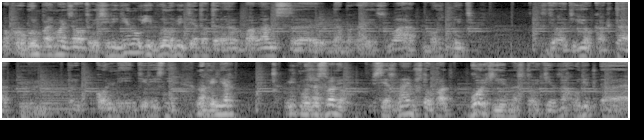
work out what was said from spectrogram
Попробуем поймать золотую середину и выловить этот э, баланс добра и зла. Может быть, сделать ее как-то прикольнее, интереснее. Например, ведь мы же с вами все знаем, что под горькие настойки заходит э,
